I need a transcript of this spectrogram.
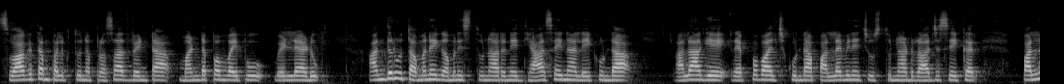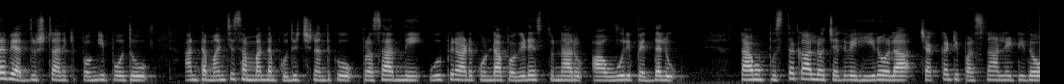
స్వాగతం పలుకుతున్న ప్రసాద్ వెంట మండపం వైపు వెళ్ళాడు. అందరూ తమనే గమనిస్తున్నారనే ధ్యాసైనా లేకుండా అలాగే రెప్పవాల్చకుండా పల్లవినే చూస్తున్నాడు రాజశేఖర్. పల్లవి అదృష్టానికి పొంగిపోతూ అంత మంచి సంబంధం కుదిర్చినందుకు ప్రసాద్ని ఊపిరాడకుండా పొగిడేస్తున్నారు ఆ ఊరి పెద్దలు. తాము పుస్తకాల్లో చదివే హీరోల చక్కటి పర్సనాలిటీతో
